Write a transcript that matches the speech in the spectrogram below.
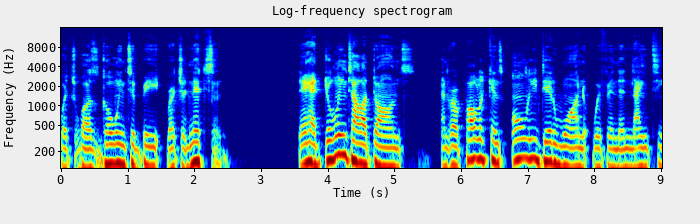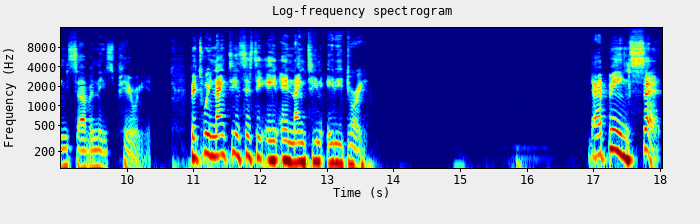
which was going to be Richard Nixon. They had dueling telethons and the Republicans only did one within the 1970s period. Between 1968 and 1983. That being said,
